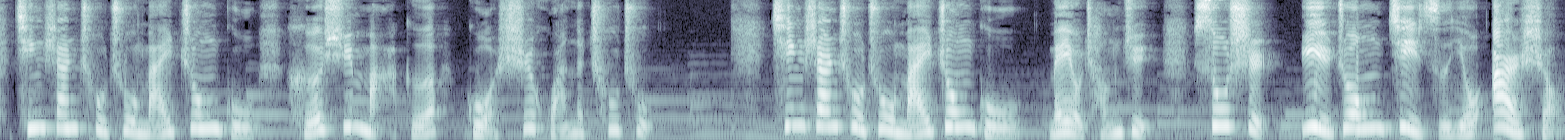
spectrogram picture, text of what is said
“青山处处埋忠骨，何须马革裹尸还”的出处。青山处处埋忠骨，没有成句。苏轼《狱中寄子游二首》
